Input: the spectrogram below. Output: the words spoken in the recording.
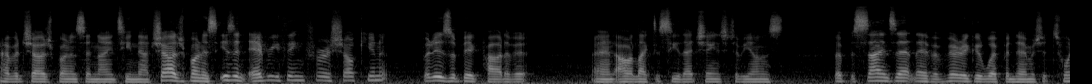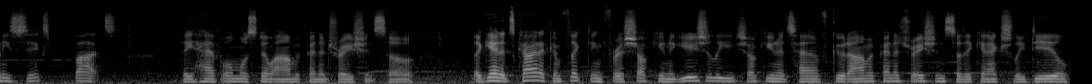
have a charge bonus of 19. Now, charge bonus isn't everything for a shock unit, but it is a big part of it. And I would like to see that change, to be honest. But besides that, they have a very good weapon damage at 26, but they have almost no armor penetration. So, again, it's kind of conflicting for a shock unit. Usually, shock units have good armor penetration, so they can actually deal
